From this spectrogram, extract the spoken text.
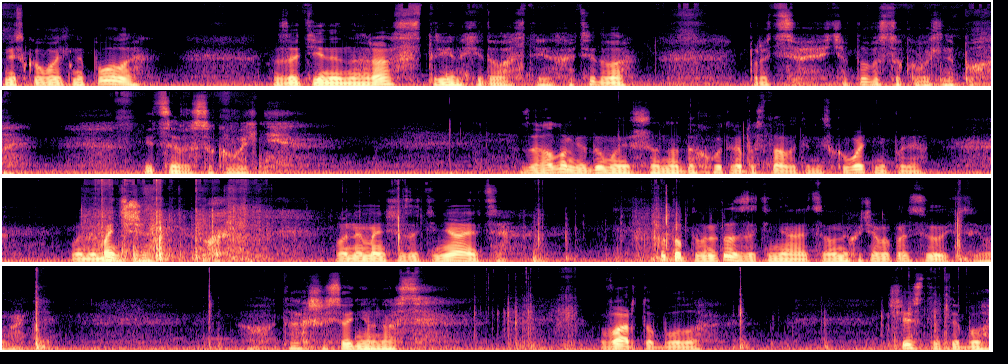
Низьковольтне поле. Затінено раз стрінг і два стрінг. А ці два працюють, а то високовольтне поле. І це високовольтні. Загалом я думаю, що на даху треба ставити низьковольтні поля. Вони менше, вони менше затіняються. Ну, тобто вони теж затіняються, вони хоча б працюють в цей момент. О, так що сьогодні у нас варто було чистити, бо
